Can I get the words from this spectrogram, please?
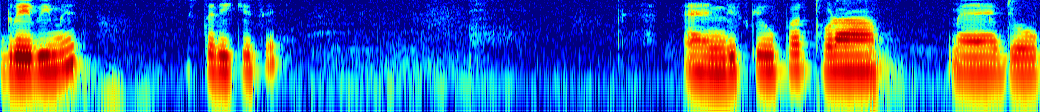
ग्रेवी में इस तरीके से। एंड इसके ऊपर थोड़ा मैं जो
